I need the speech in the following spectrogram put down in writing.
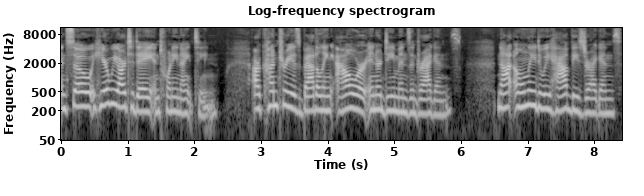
And so here we are today in 2019. Our country is battling our inner demons and dragons. Not only do we have these dragons,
